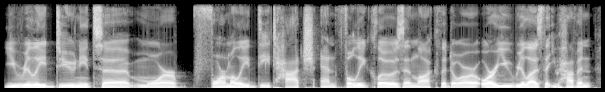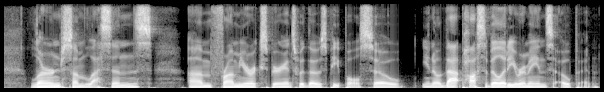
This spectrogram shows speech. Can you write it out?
you really do need to more formally detach and fully close and lock the door, or you realize that you haven't learned some lessons um, from your experience with those people. So, you know, that possibility remains open.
